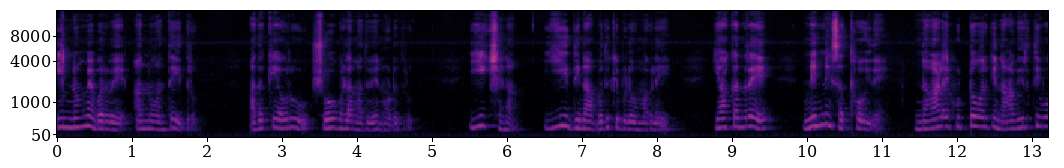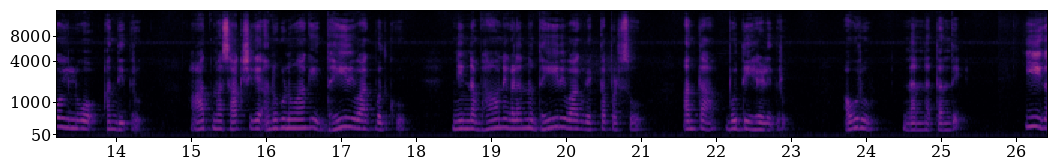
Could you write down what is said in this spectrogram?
ಇನ್ನೊಮ್ಮೆ ಬರುವೆ ಅನ್ನುವಂತೆ ಇದ್ದರು ಅದಕ್ಕೆ ಅವರು ಶೋಭಳ ಮದುವೆ ನೋಡಿದ್ರು. ಈ ಕ್ಷಣ, ಈ ದಿನ ಬದುಕಿ ಬಿಡುವ ಮಗಳೇ. ಯಾಕಂದರೆ ನಿನ್ನೆ ಸತ್ತು ಹೋಗಿದೆ, ನಾಳೆ ಹುಟ್ಟೋವರೆಗೆ ನಾವಿರ್ತೀವೋ ಇಲ್ವೋ ಅಂದಿದ್ರು. ಆತ್ಮಸಾಕ್ಷಿಗೆ ಅನುಗುಣವಾಗಿ ಧೈರ್ಯವಾಗಿ ಬದುಕು. ನಿನ್ನ ಭಾವನೆಗಳನ್ನು ಧೈರ್ಯವಾಗಿ ವ್ಯಕ್ತಪಡಿಸು ಅಂತ ಬುದ್ಧಿ ಹೇಳಿದರು. ಅವರು ನನ್ನ ತಂದೆ. ಈಗ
